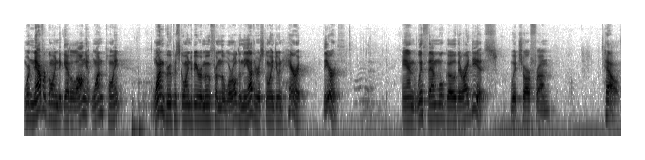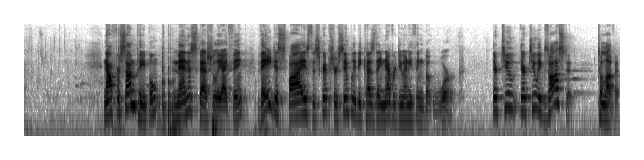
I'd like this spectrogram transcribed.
We're never going to get along. At one point, one group is going to be removed from the world, and the other is going to inherit the earth. And with them will go their ideas, which are from hell. Now, for some people, men especially, I think, they despise the scripture simply because they never do anything but work. They're too, they're too exhausted to love it.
